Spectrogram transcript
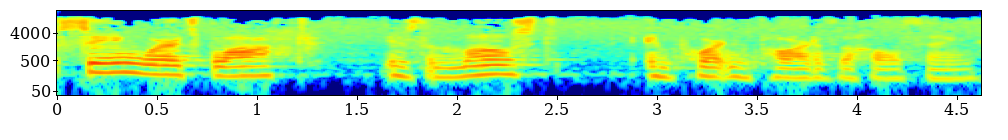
seeing where it's blocked is the most important part of the whole thing.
